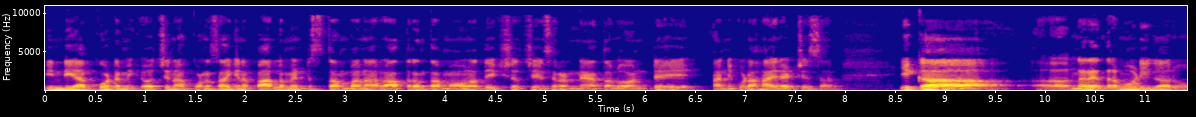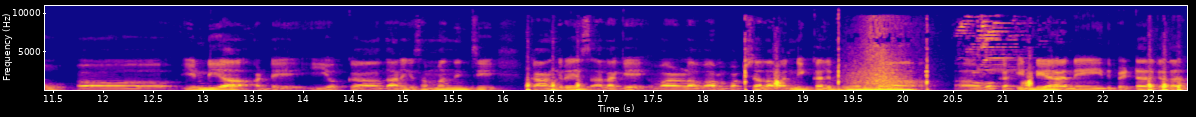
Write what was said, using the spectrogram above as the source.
ఇండియా కూటమి వచ్చిన కొనసాగిన పార్లమెంట్ స్తంభన రాత్రంతా మౌన దీక్ష చేసిన నేతలు అంటే అని కూడా హైలైట్ చేశారు. ఇక నరేంద్ర మోడీ గారు ఇండియా అంటే ఈ యొక్క దానికి సంబంధించి కాంగ్రెస్ అలాగే వాళ్ళ వామపక్షాలు అవన్నీ కలిపి ఉన్న ఒక ఇండియా అనే ఇది పెట్టారు కదా.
